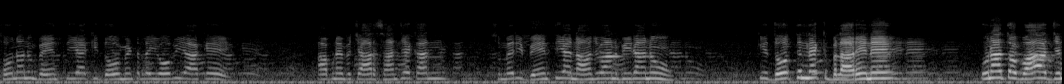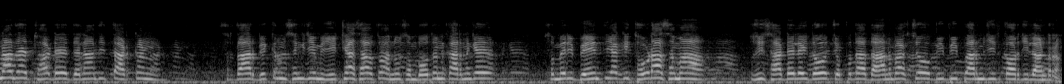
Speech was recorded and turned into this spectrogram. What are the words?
ਸੋ ਉਹਨਾਂ ਨੂੰ ਬੇਨਤੀ ਹੈ ਕਿ 2 ਮਿੰਟ ਲਈ ਉਹ ਵੀ ਆ ਕੇ ਆਪਣੇ ਵਿਚਾਰ ਸਾਂਝੇ ਕਰਨ। ਸੋ ਮੇਰੀ ਬੇਨਤੀ ਹੈ, ਨੌਜਵਾਨ ਵੀਰਾਂ ਨੂੰ ਕਿ ਦੋ ਤਿੰਨ ਇੱਕ ਬੁਲਾਰੇ ਨੇ, ਉਹਨਾਂ ਤੋਂ ਬਾਅਦ ਜਿਨ੍ਹਾਂ ਦੇ ਤੁਹਾਡੇ ਦਿਲਾਂ ਦੀ ਧੜਕਣ ਸਰਦਾਰ ਵਿਕਰਮ ਸਿੰਘ ਜੀ ਮਜੀਠੀਆ ਸਾਹਿਬ ਤੁਹਾਨੂੰ ਸੰਬੋਧਨ ਕਰਨਗੇ। ਸੋ ਮੇਰੀ ਬੇਨਤੀ ਹੈ ਕਿ ਥੋੜਾ ਸਮਾਂ ਤੁਸੀਂ ਸਾਡੇ ਲਈ ਦੋ ਚੁੱਪ ਦਾ ਦਾਨ ਬਖਸ਼ੋ। ਬੀਬੀ ਪਰਮਜੀਤ ਕੌਰ ਜੀ ਲਾਂਡਰਾ।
